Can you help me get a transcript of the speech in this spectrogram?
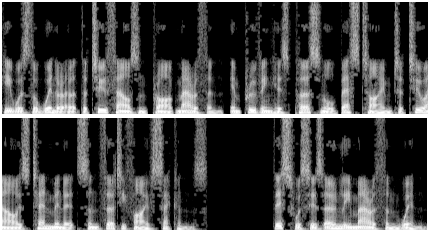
He was the winner at the 2000 Prague Marathon, improving his personal best time to 2 hours 10 minutes and 35 seconds. This was his only marathon win.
